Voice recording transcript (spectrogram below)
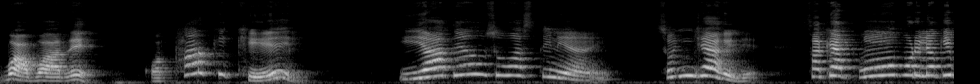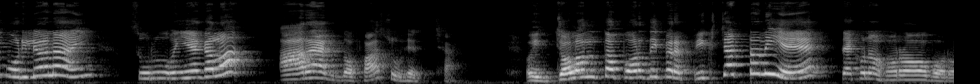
বাবা রে কথার কি খেল ইয়াতেও সুবাস্তি নেই সন্ধ্যা হইলে শাখে পো পড়িল কি পড়িল নাই? শুরু হয়ে গেল আর এক দফা শুভেচ্ছা। ওই জ্বলন্ত পরদীপের পিকচারটা নিয়ে দেখুন হর বড়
